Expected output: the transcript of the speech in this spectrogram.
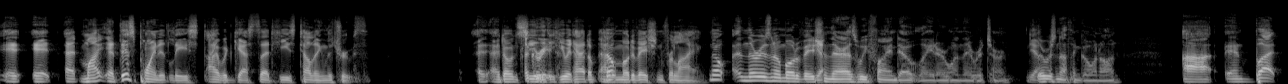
it, it at my at this point at least, I would guess that he's telling the truth. I, I don't see Agreed. that he would have, have a motivation for lying. No, and there is no motivation there, as we find out later when they return. Yeah. There was nothing going on, uh, and but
